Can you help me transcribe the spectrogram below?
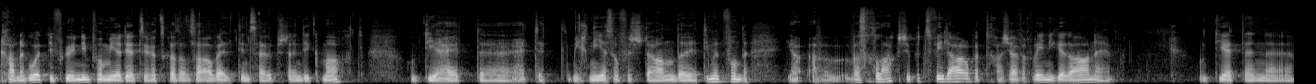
Ich habe eine gute Freundin von mir, die hat sich jetzt gerade als Anwältin selbstständig gemacht und die hat, äh, hat, hat, mich nie so verstanden. Die hat immer gefunden, ja, was klagst du über zu viel Arbeit? Du kannst einfach weniger annehmen. Und die hat dann, äh,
